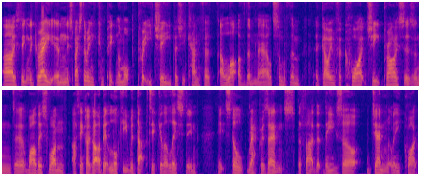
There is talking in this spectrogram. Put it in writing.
I think they're great, and especially when you can pick them up pretty cheap, as you can for a lot of them now. Some of them are going for quite cheap prices, and uh, while this one, I think I got a bit lucky with that particular listing, it still represents the fact that these are generally quite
